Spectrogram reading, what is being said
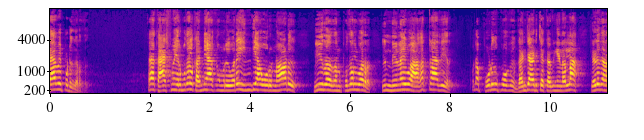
தேவைப்படுகிறது. காஷ்மீர் முதல் கன்னியாகுமரி வரை இந்தியா ஒரு நாடு நீர் அதன் புதல்வர் இந்நினைவு அகற்றாதீர். பொழுதுபோக்கு கஞ்சா அடித்த கவிஞனெல்லாம் எழுதின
